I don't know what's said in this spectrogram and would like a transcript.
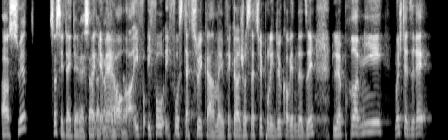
Ensuite, ça, c'est intéressant. mais il, faut, il, faut, il faut statuer quand même. Fait que je vais statuer pour les deux qu'on vient de dire. Le premier, moi, je te dirais,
